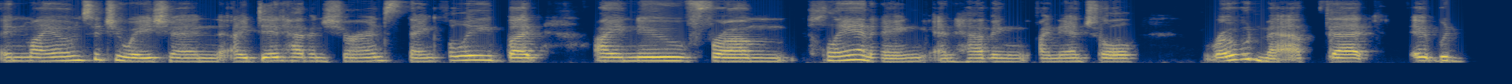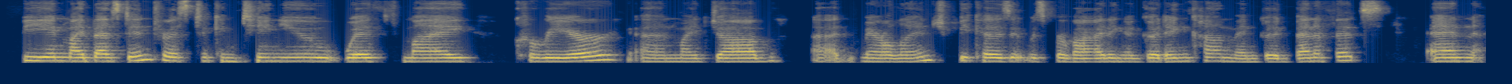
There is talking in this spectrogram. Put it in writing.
In my own situation, I did have insurance, thankfully, but I knew from planning and having financial roadmap that it would be in my best interest to continue with my career and my job at Merrill Lynch because it was providing a good income and good benefits. And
